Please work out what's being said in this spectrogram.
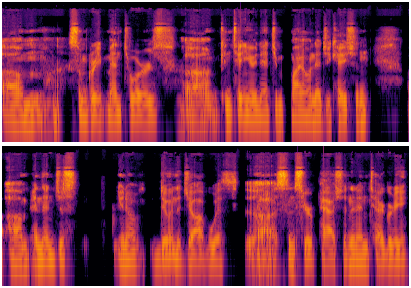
um, some great mentors, uh, continuing edu- my own education, um, and then just you know, doing the job with uh, sincere passion and integrity.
